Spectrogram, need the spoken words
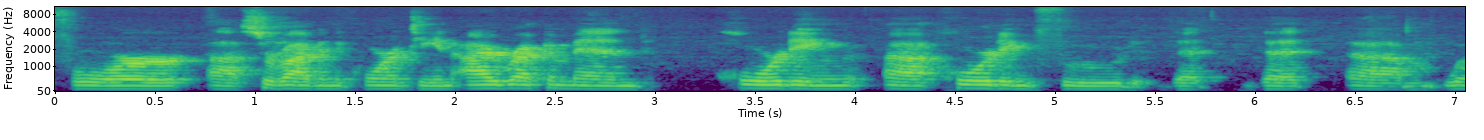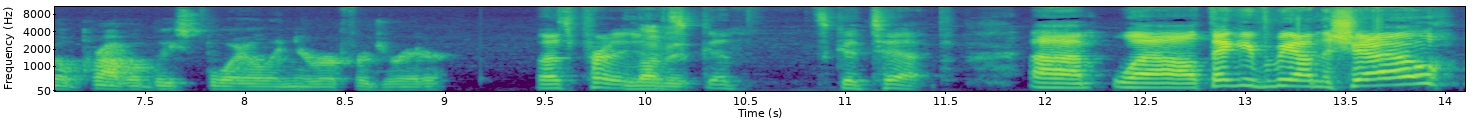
for uh, surviving the quarantine, I recommend hoarding uh, hoarding food that that um, will probably spoil in your refrigerator. That's pretty. Love that's it. Good. It's a good tip. Um, well, thank you for being on the show.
